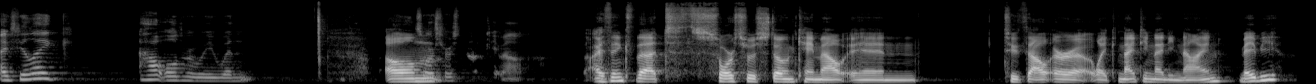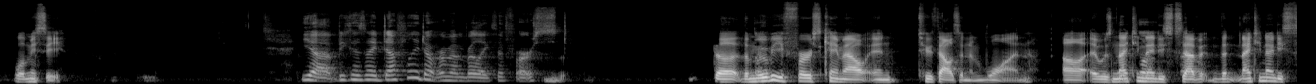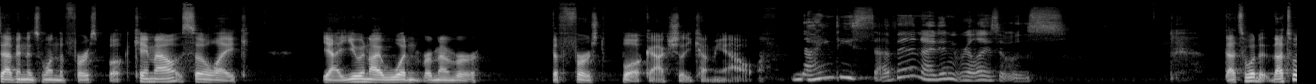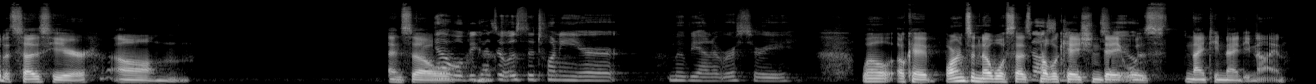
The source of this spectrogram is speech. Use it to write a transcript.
I feel like how old were we when Um, Sorcerer's Stone came out? I think that Sorcerer's Stone came out in 2000 or uh, like 1999, maybe. Let me see. Yeah, because I definitely don't remember like the first the The movie first came out in 2001. Uh, it was 1997. The 1997 is when the first book came out. So like, yeah, you and I wouldn't remember the first book actually coming out. 97? I didn't realize it was. That's what it, that's what it says here. Um, and so Yeah, well, because it was the 20 year movie anniversary. Well, okay. Barnes and Noble says publication date was 1999.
